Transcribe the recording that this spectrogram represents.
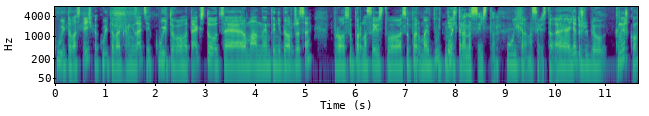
Культова стрічка, культова екранізація культового тексту. Це роман Ентоні Бьорджеса про супернасильство, супермайбутнє. Ультранасильство. Ультранасильство. Е, Я дуже люблю книжку.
